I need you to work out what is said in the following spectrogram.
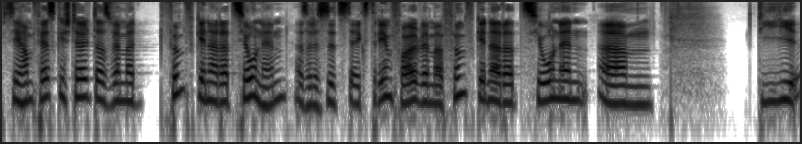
sie haben festgestellt, dass wenn man fünf Generationen, also das ist jetzt der Extremfall, wenn man fünf Generationen ähm, die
